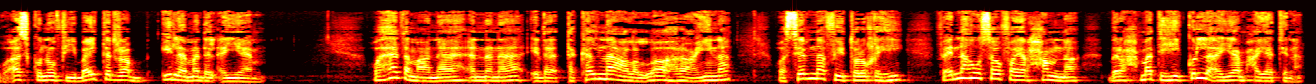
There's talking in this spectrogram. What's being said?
وأسكن في بيت الرب إلى مدى الأيام. وهذا معناه أننا إذا اتكلنا على الله راعينا وسرنا في طرقه فإنه سوف يرحمنا برحمته كل أيام حياتنا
